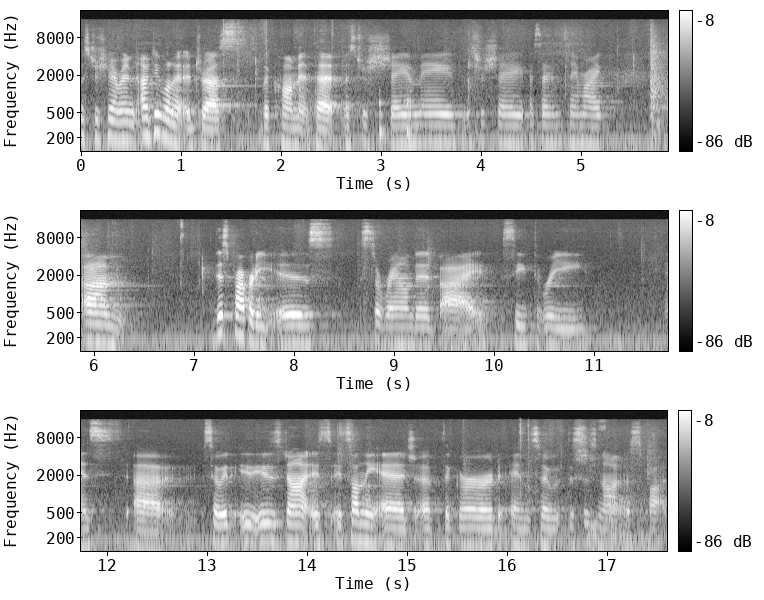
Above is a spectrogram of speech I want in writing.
Mr. Chairman, I do want to address the comment that Mr. Shea made, Mr. Shea, if I said his name right. Um, This property is surrounded by C3, and uh, so it it is not, it's, it's on the edge of the GURD, and so this is not a spot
